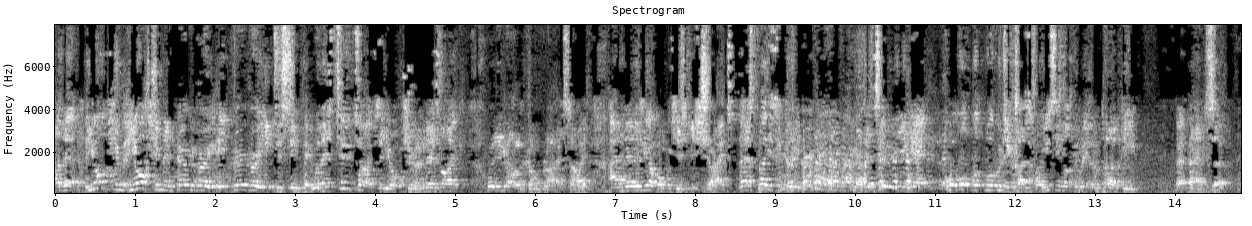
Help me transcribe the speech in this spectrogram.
Uh, the, the Yorkshiremen, Yorkshiremen, very, very, very, very interesting people. There's two types of Yorkshiremen. There's like, well, you've got to look on bright side, and then there's the other one which is shite. That's basically the two you get. What, what, what, would you classify? You seem like a bit of a perky uh, man, sir. Uh,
